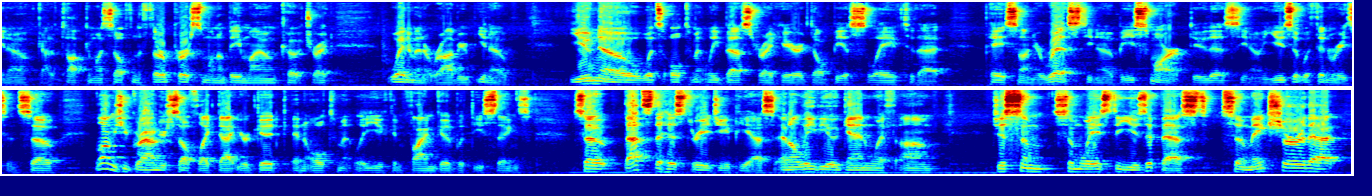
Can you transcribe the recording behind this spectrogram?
you know, got to talk to myself in the third person when I'm being my own coach, right? wait a minute, Rob, you, know, you know what's ultimately best right here. Don't be a slave to that pace on your wrist. You know, be smart, do this, you know, use it within reason. So, as long as you ground yourself like that, you're good, and ultimately you can find good with these things. So, that's the history of GPS, and I'll leave you again with um, just some, some ways to use it best. So, make sure that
